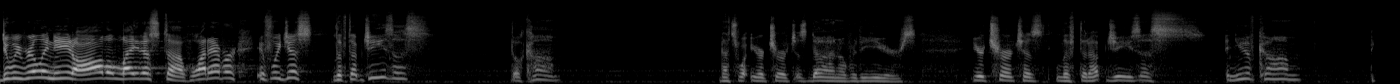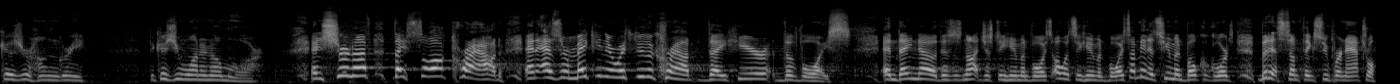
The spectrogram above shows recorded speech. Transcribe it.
Do we really need all the latest uh, whatever? If we just lift up Jesus, they'll come. That's what your church has done over the years. Your church has lifted up Jesus, and you have come because you're hungry, because you want to know more. And sure enough, they saw a crowd. And as they're making their way through the crowd, they hear the voice. And they know this is not just a human voice. Oh, it's a human voice. I mean, it's human vocal cords, but it's something supernatural.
